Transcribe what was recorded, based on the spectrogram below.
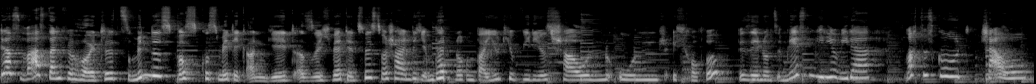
das war's dann für heute, zumindest was Kosmetik angeht. Also ich werde jetzt höchstwahrscheinlich im Bett noch ein paar YouTube-Videos schauen und ich hoffe, wir sehen uns im nächsten Video wieder. Macht es gut, ciao!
